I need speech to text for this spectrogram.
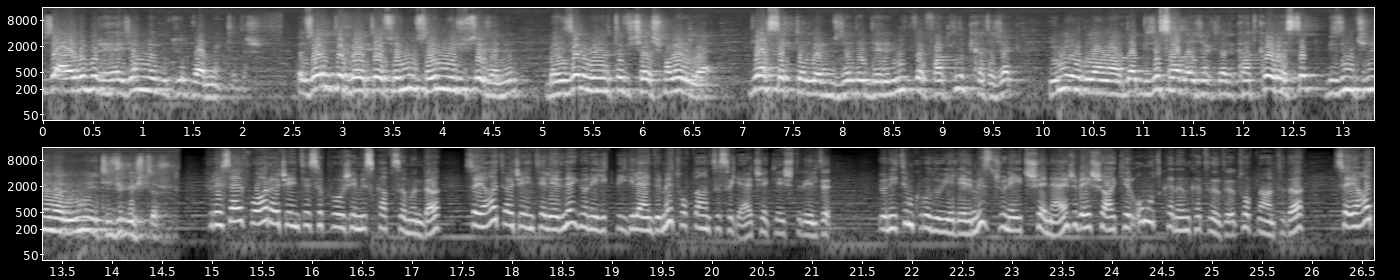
bize ayrı bir heyecan ve mutluluk vermektedir. Özellikle BTSO'nun sayın meclis üyelerinin benzer inovatif çalışmalarıyla diğer sektörlerimize de derinlik ve farklılık katacak yeni uygulamalarda bize sağlayacakları katkı ve destek bizim için önemli itici güçtür. Küresel Fuar Acentesi projemiz kapsamında seyahat acentelerine yönelik bilgilendirme toplantısı gerçekleştirildi. Yönetim kurulu üyelerimiz Cüneyt Şener ve Şakir Umutkan'ın katıldığı toplantıda seyahat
